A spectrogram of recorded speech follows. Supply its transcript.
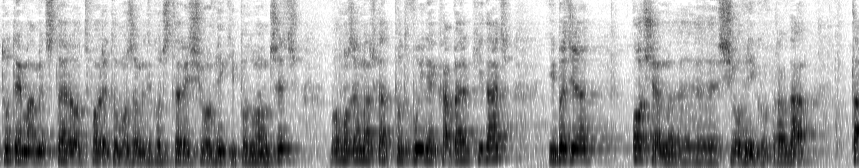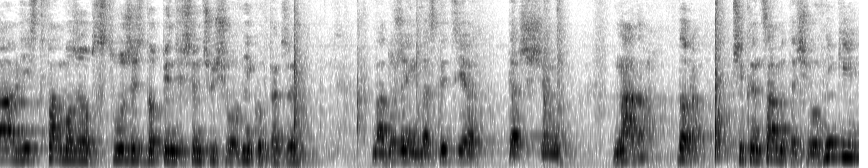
tutaj mamy cztery otwory, to możemy tylko cztery siłowniki podłączyć, bo możemy na przykład podwójnie kabelki dać i będzie 8 y, siłowników, prawda? Ta listwa może obsłużyć do 50 siłowników, także na duże inwestycje też się nada. Dobra, przykręcamy te siłowniki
